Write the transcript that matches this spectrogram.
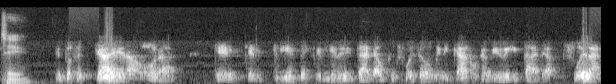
Sí. Entonces ya era hora que el, que el cliente que viene de Italia, aunque fuese dominicano que vive en Italia, fuera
